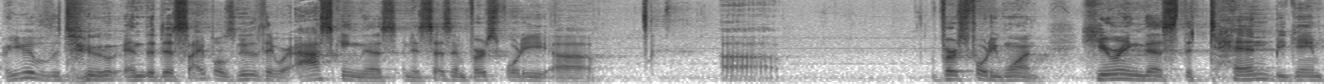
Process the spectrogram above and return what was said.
Are you able to do? And the disciples knew that they were asking this. And it says in verse 40, uh, uh, verse 41, hearing this, the 10 began,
